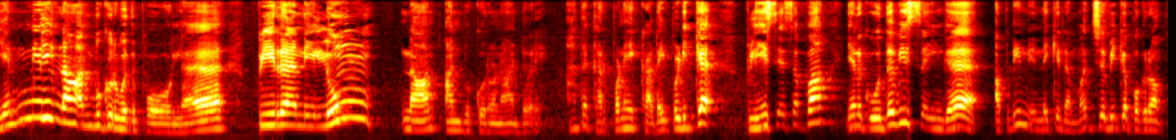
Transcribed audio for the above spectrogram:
என்னில் நான் அன்பு கூறுவது போல பிறனிலும் நான் அன்பு கூறணும் ஆண்டவரே. அந்த கற்பனையை கடைபிடிக்க ப்ளீஸ் ஏசப்பா எனக்கு உதவி செய்யுங்க. அப்படின்னு இன்னைக்கு நம்ம ஜெபிக்க போகிறோம்.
